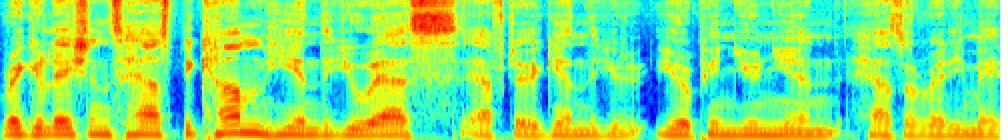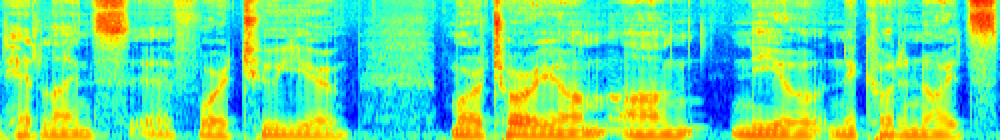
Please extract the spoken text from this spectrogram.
regulations has become here in the U.S. after again the Eu- European Union has already made headlines uh, for a two-year moratorium on neonicotinoids.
